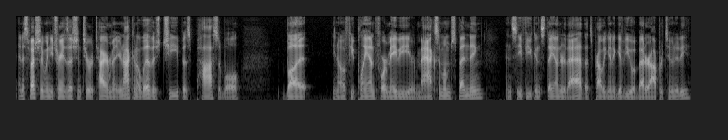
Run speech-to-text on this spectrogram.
and especially when you transition to retirement, you're not going to live as cheap as possible, but you know if you plan for maybe your maximum spending and see if you can stay under that, that's probably going to give you a better opportunity.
